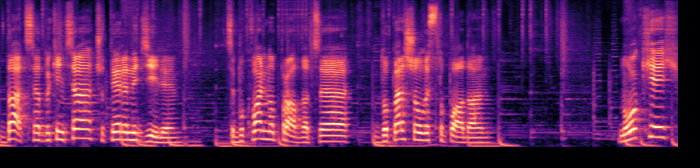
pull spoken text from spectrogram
Да, це до кінця 4 неділі. Це буквально правда, це до 1 листопада. Ну окей,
